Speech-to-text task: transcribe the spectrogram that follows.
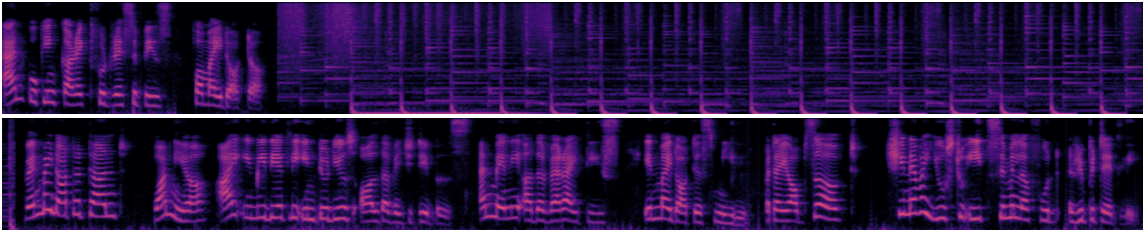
and cooking correct food recipes for my daughter. When my daughter turned one year, I immediately introduced all the vegetables and many other varieties in my daughter's meal. But I observed she never used to eat similar food repeatedly.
